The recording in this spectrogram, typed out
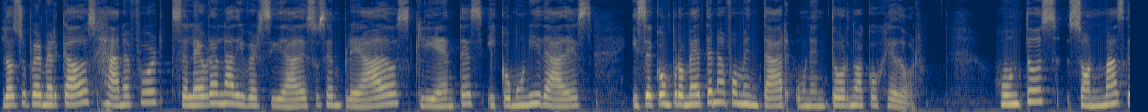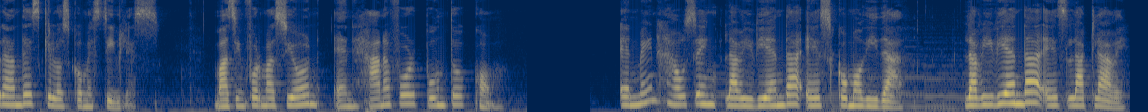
Los supermercados Hannaford celebran la diversidad de sus empleados, clientes y comunidades y se comprometen a fomentar un entorno acogedor. Juntos son más grandes que los comestibles. Más información en hannaford.com. En Main Housing, la vivienda es comodidad. La vivienda es la clave.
